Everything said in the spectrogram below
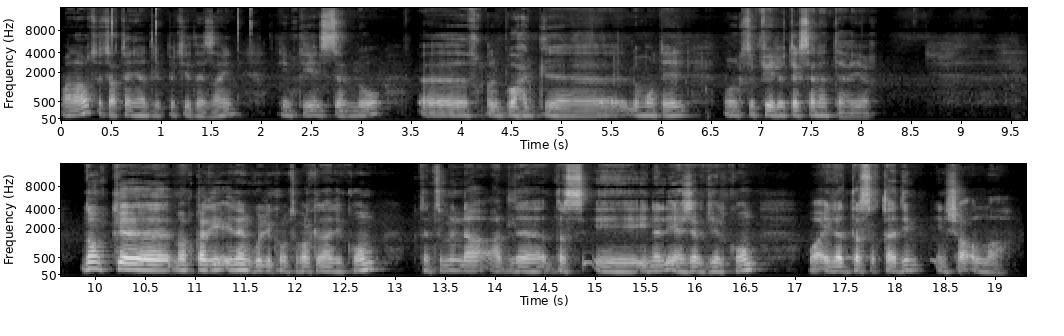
فوالا تعطيني هاد لو بوتي ديزاين اللي يمكن نستعملو في قلب واحد لو موديل ونكتب فيه le texte على ال intérieur donc ما بقى لي إلا نقول لكم تبارك الله عليكم. تنتمنى هذا الدرس ينال الإعجاب ديالكم وإلى الدرس القادم إن شاء الله.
